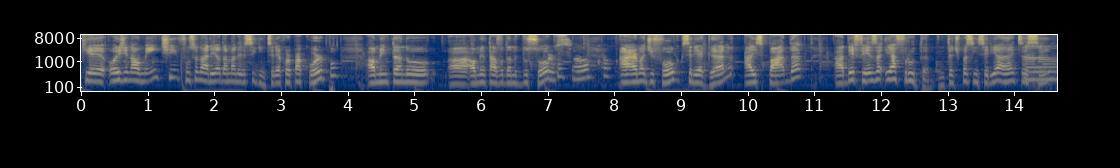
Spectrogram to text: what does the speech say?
Que originalmente funcionaria da maneira seguinte: seria corpo a corpo, aumentando. Uh, aumentava o dano do soco, soco, a arma de fogo, que seria gun, a espada, a defesa e a fruta. Então, tipo assim, seria antes assim.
